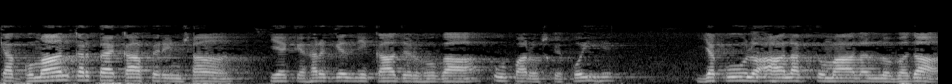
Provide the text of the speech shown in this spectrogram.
کیا گمان کرتا ہے کافر انسان؟ یہ کہ ہرگز نہیں قادر ہوگا، اوپر اس کے کوئی ہے۔ یقول عالق مال البدا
